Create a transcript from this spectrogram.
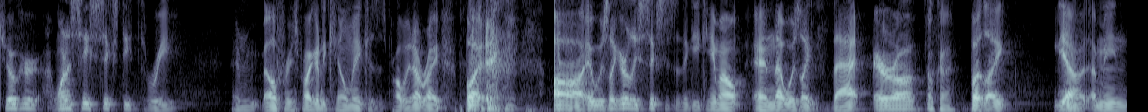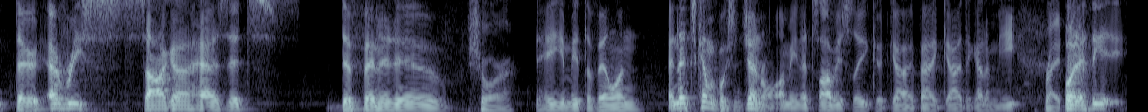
Joker. I want to say sixty three, and Elfrine's probably going to kill me because it's probably not right. But uh, it was like early sixties. I think he came out, and that was like that era. Okay. But like, yeah, I mean, there every saga has its definitive Sure. hey, you meet the villain, and it's comic books in general. I mean, it's obviously good guy, bad guy. They got to meet, Right. But I think it,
